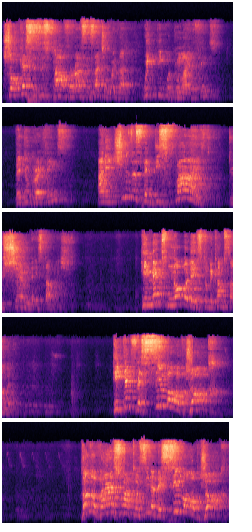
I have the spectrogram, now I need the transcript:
showcases this power for us in such a way that weak people do mighty things, they do great things, and He chooses the despised to shame the established. He makes nobodies to become somebody. He takes the symbol of joke. Those of us who are considered the symbol of joke,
